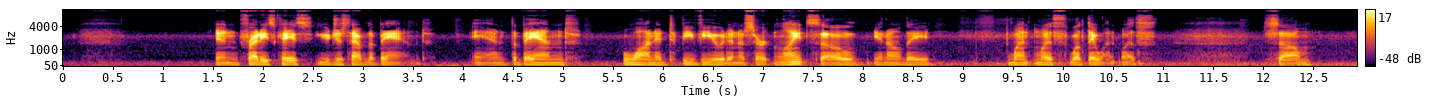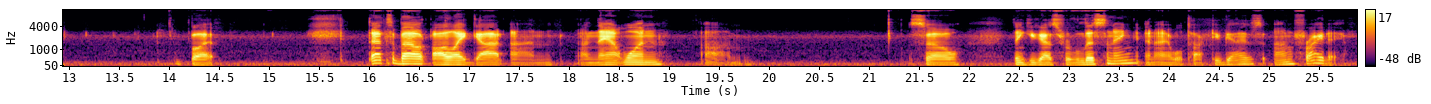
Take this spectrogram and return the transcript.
In Freddie's case, you just have the band, and the band wanted to be viewed in a certain light, so you know they went with what they went with. So, but that's about all I got on on that one. Um, so, thank you guys for listening, and I will talk to you guys on Friday.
